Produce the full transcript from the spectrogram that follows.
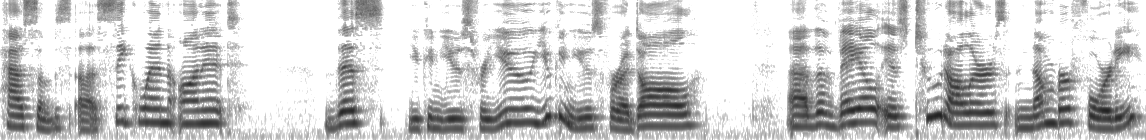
Has some uh, sequin on it. This you can use for you. You can use for a doll. Uh, the veil is $2, number 40.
